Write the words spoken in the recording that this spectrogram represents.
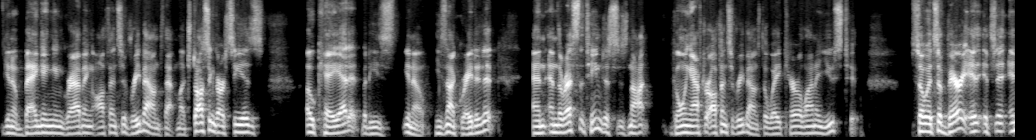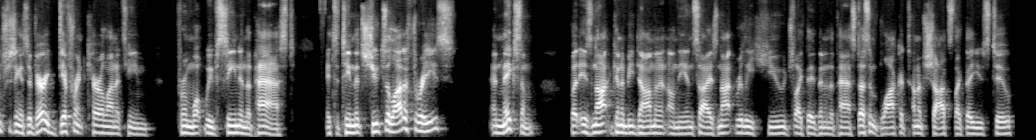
you know, banging and grabbing offensive rebounds that much. Dawson Garcia's okay at it, but he's you know he's not great at it, and and the rest of the team just is not going after offensive rebounds the way Carolina used to. So it's a very it, it's interesting. It's a very different Carolina team from what we've seen in the past. It's a team that shoots a lot of threes and makes them, but is not going to be dominant on the inside. Is not really huge like they've been in the past. Doesn't block a ton of shots like they used to.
